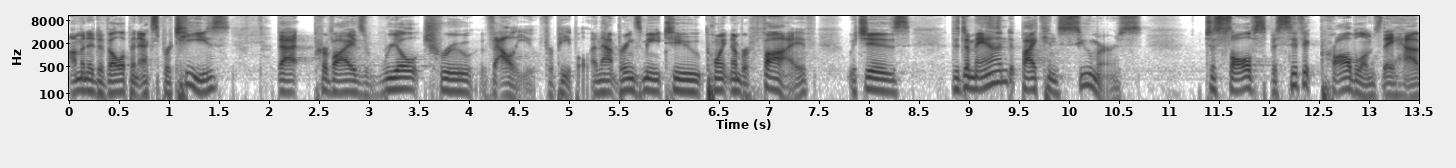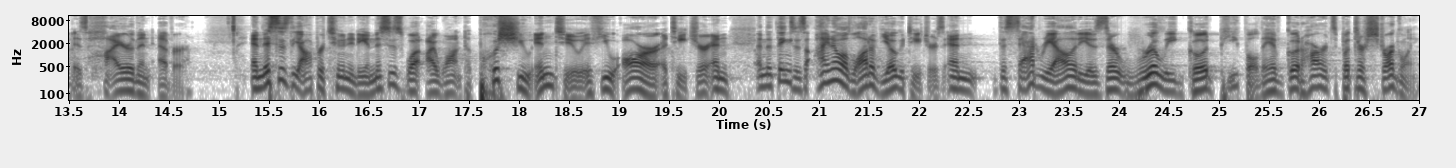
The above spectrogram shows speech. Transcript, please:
I'm going to develop an expertise that provides real, true value for people. And that brings me to point number five, which is the demand by consumers to solve specific problems they have is higher than ever. And this is the opportunity, and this is what I want to push you into if you are a teacher. And and the thing is, I know a lot of yoga teachers, and the sad reality is they're really good people. They have good hearts, but they're struggling.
